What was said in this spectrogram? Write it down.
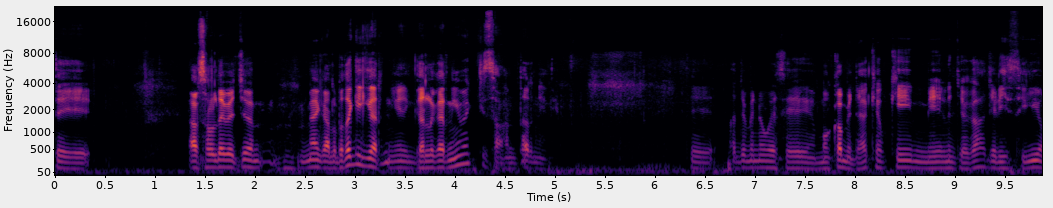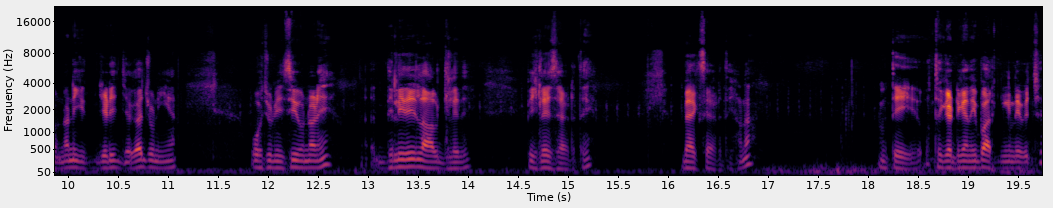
ਤੇ ਅਸਲ ਦੇ ਵਿੱਚ ਮੈਂ ਗੱਲ, ਪਤਾ ਕੀ ਕਰਨੀ ਹੈ? ਗੱਲ ਕਰਨੀ ਹੈ ਮੈਂ ਕਿਸਾਨ ਧਰਨੇ ਦੀ। ਤੇ ਅੱਜ ਮੈਨੂੰ ਵੈਸੇ ਮੌਕਾ ਮਿਲਿਆ ਕਿਉਂਕਿ ਮੇਨ ਜਗ੍ਹਾ ਜਿਹੜੀ ਸੀਗੀ, ਉਹਨਾਂ ਨੇ ਜਿਹੜੀ ਜਗ੍ਹਾ ਚੁਣੀ ਆ ਉਹ ਚੁਣੀ ਸੀ ਉਹਨਾਂ ਨੇ ਦਿੱਲੀ ਦੇ ਲਾਲ ਕਿਲੇ ਦੇ ਪਿਛਲੇ ਸਾਈਡ ਤੇ ਬੈਕ ਸਾਈਡ ਤੇ, ਹਨਾ? ਤੇ ਉੱਥੇ ਗੱਡੀਆਂ ਦੀ ਪਾਰਕਿੰਗ ਦੇ ਵਿੱਚ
